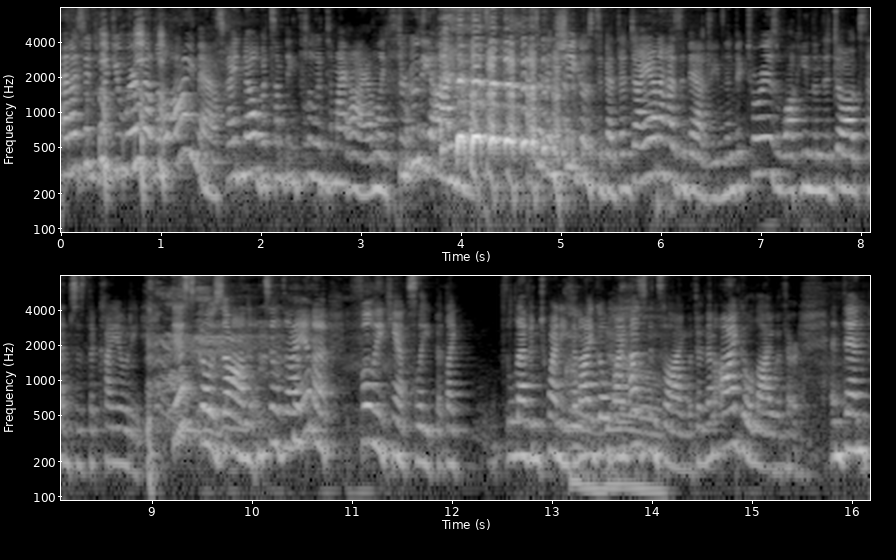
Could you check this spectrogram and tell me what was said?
And I said, Did you wear that little eye mask? I know, but something flew into my eye. I'm like, through the eye mask. so then she goes to bed. Then Diana has a bad dream. Then Victoria's walking. Then the dog senses the coyote. This goes on until Diana fully can't sleep at like 11:20. Then I oh, go. My husband's lying with her. Then I go lie with her. And then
